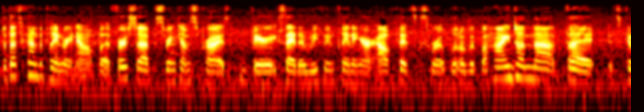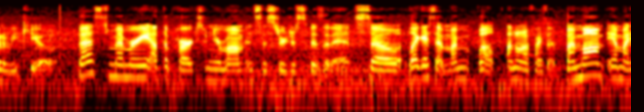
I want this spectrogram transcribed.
But that's kind of the plan right now. But first up, springtime surprise. I'm very excited. We've been planning our outfits because we're a little bit behind on that, but it's gonna be cute. Best memory at the parks when your mom and sister just visited. So like I said, my, well, I don't know if I said, my mom and my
